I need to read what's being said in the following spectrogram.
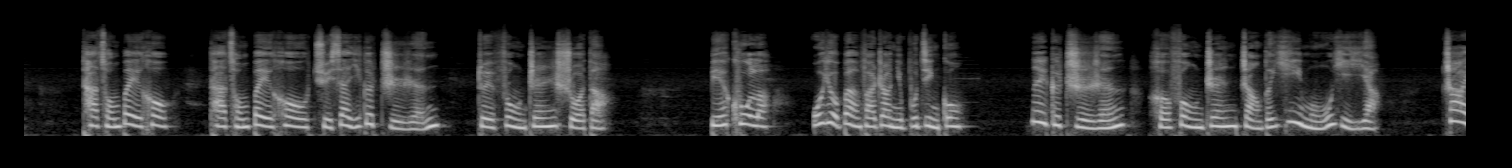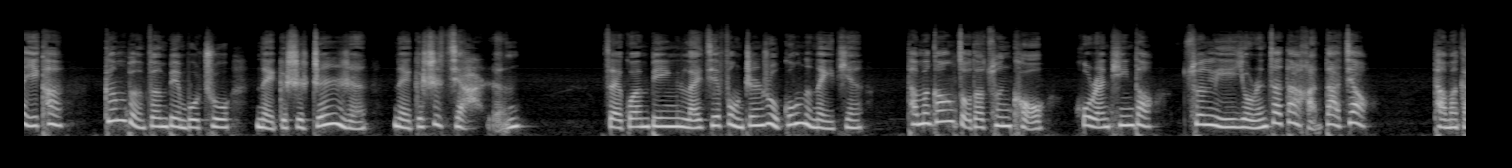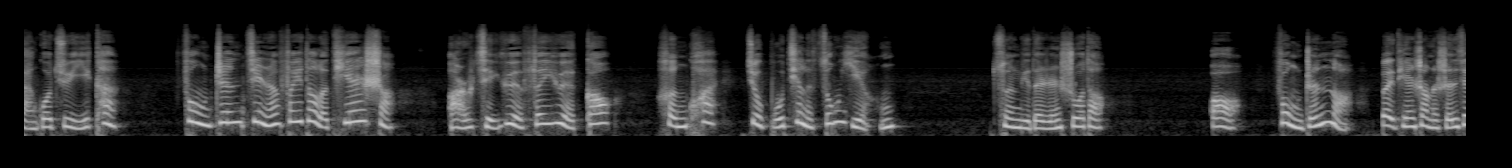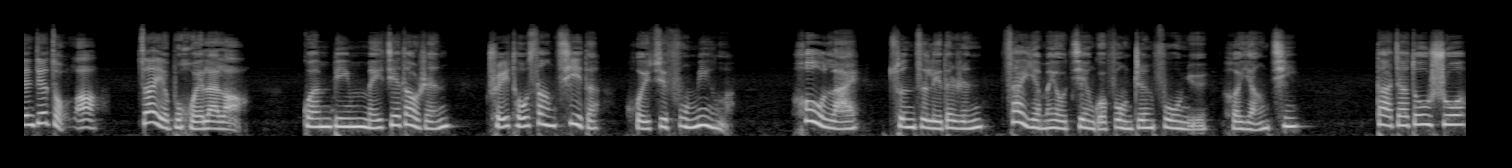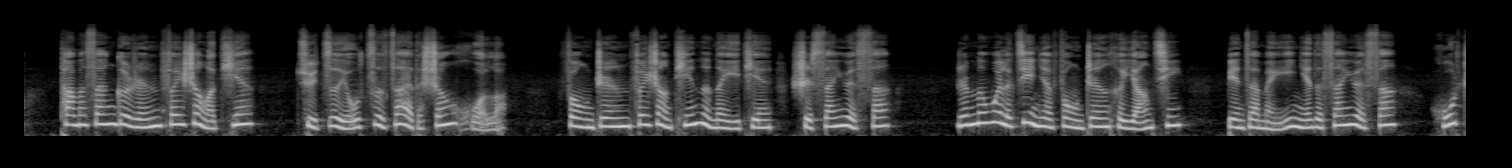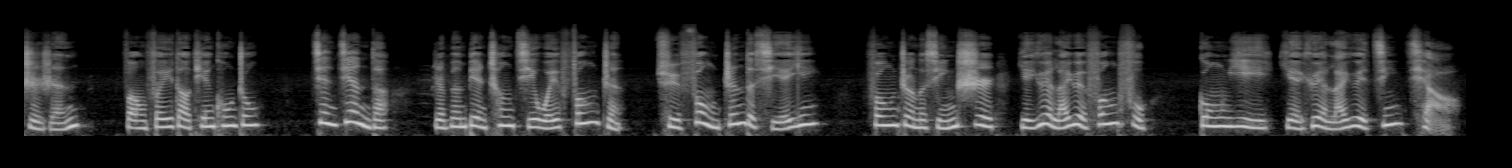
他从背后，他从背后取下一个纸人，对凤贞说道：“别哭了，我有办法让你不进宫。”那个纸人和凤贞长得一模一样，乍一看。根本分辨不出哪个是真人，哪个是假人。在官兵来接凤珍入宫的那一天，他们刚走到村口，忽然听到村里有人在大喊大叫。他们赶过去一看，凤珍竟然飞到了天上，而且越飞越高，很快就不见了踪影。村里的人说道：“哦，凤珍呢？被天上的神仙接走了。”再也不回来了，官兵没接到人，垂头丧气的回去复命了。后来村子里的人再也没有见过凤贞父女和杨青，大家都说他们三个人飞上了天，去自由自在的生活了。凤贞飞上天的那一天是三月三，人们为了纪念凤贞和杨青，便在每一年的三月三糊纸人。放飞到天空中，渐渐的，人们便称其为风筝，取凤筝的谐音。风筝的形式也越来越丰富，工艺也越来越精巧。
